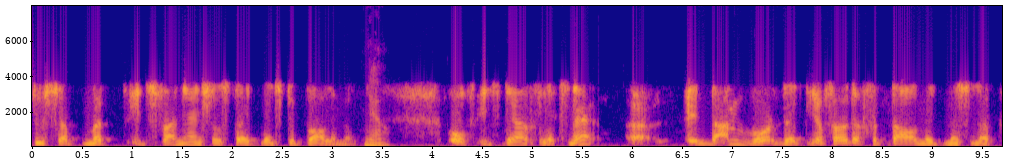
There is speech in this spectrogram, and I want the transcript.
to submit its financial statements to parliament. Ja. Of iets dergeliks, né? Uh, en dan word dit eenvoudig vertaal met misluk.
